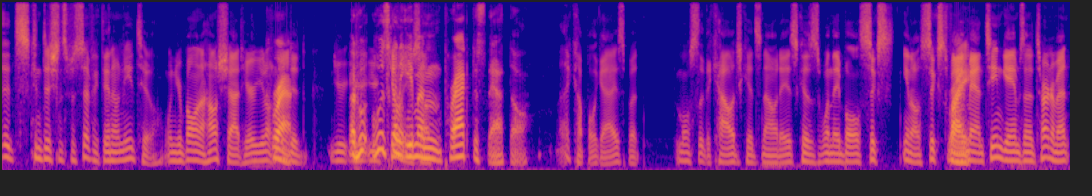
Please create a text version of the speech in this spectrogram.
it's condition specific. They don't need to. When you're bowling a house shot here, you don't Correct. need to. You're, but who, you're- you're who's going to even practice that, though? a couple of guys, but mostly the college kids nowadays. Because when they bowl six, you know, six Right. five man team games in a tournament,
